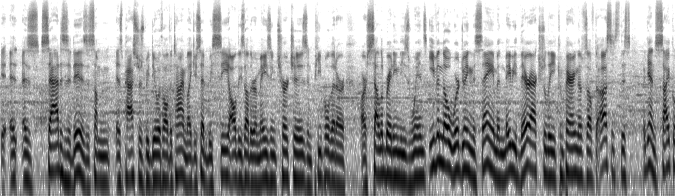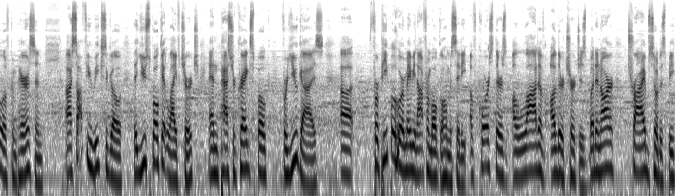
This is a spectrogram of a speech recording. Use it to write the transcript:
i- i- as sad as it is, it's something as pastors we deal with all the time. Like you said, we see all these other amazing churches and people that are are celebrating these wins, even though we're doing the same, and maybe they're actually comparing themselves to us. It's this again cycle of comparison. I saw a few weeks ago that you spoke at Life Church, and Pastor Craig spoke for you guys. Uh, for people who are maybe not from Oklahoma City, of course, there's a lot of other churches, but in our tribe, so to speak,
